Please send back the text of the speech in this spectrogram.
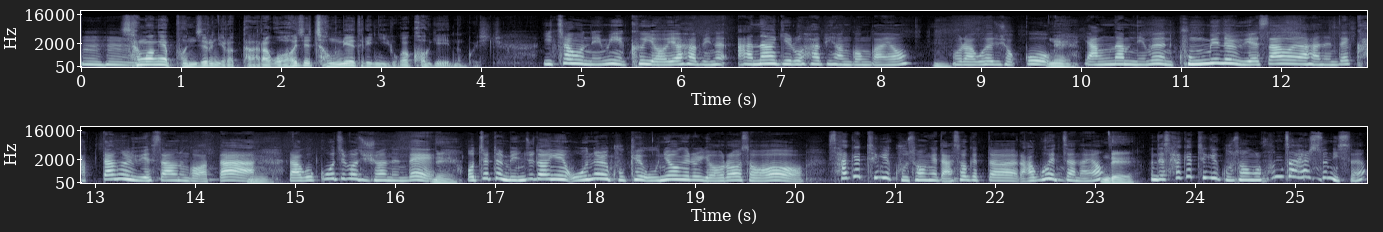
음흠. 상황의 본질은 이렇다라고 어제 정리해 드린 이유가 거기에 있는 것이죠. 이창호 님이 그 여야 합의는 안 하기로 합의한 건가요? 음. 라고 해주셨고 네. 양남님은 국민을 위해 싸워야 하는데 각 당을 위해 싸우는 것 같다라고 음. 꼬집어 주셨는데 네. 어쨌든 민주당이 오늘 국회 운영위를 열어서 사개특위 구성에 나서겠다라고 했잖아요. 네. 근데 사개특위 구성을 혼자 할 수는 있어요?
